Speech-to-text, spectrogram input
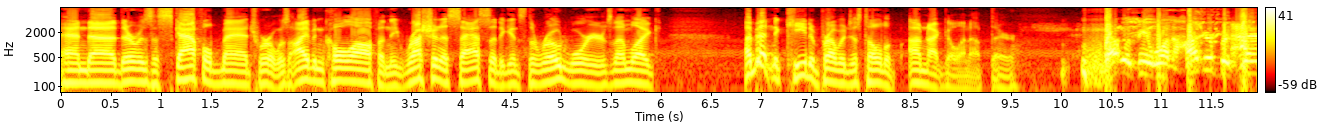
And uh, there was a scaffold match where it was Ivan Koloff and the Russian assassin against the Road Warriors, and I'm like, I bet Nikita probably just told him, "I'm not going up there." That would be 100%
